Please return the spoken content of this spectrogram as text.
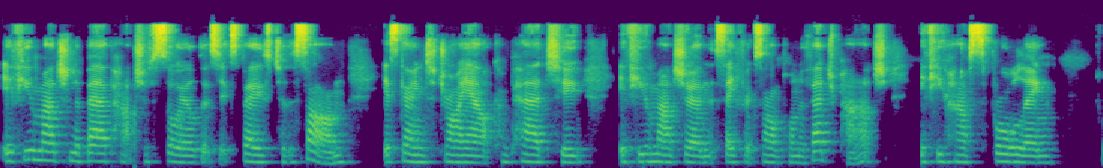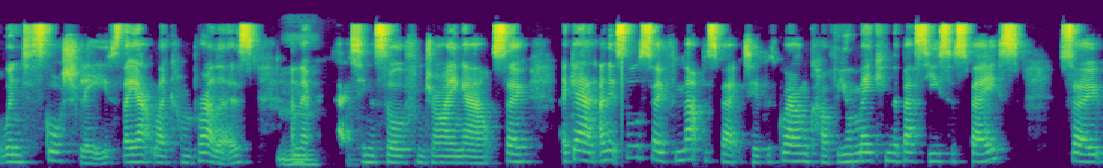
if you imagine a bare patch of soil that's exposed to the sun, it's going to dry out compared to if you imagine, say, for example, on a veg patch, if you have sprawling winter squash leaves, they act like umbrellas mm. and they're mm. protecting the soil from drying out. So, again, and it's also from that perspective with ground cover, you're making the best use of space so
